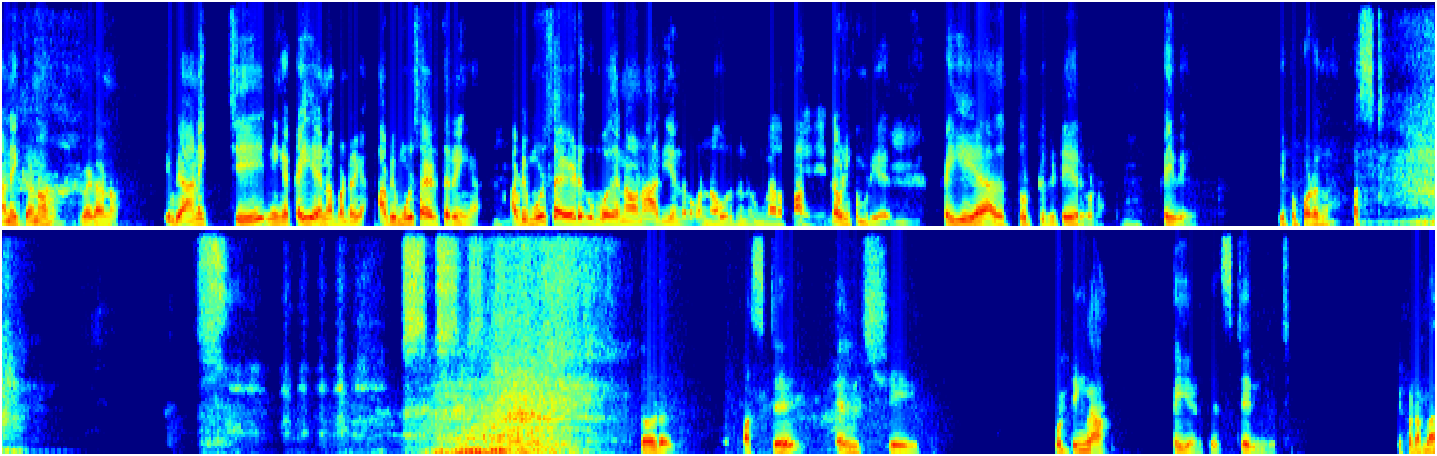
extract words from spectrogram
அணைக்கணும் விடணும் இப்படி அணைச்சி நீங்க கையை என்ன பண்றீங்க அப்படி முழுசா எடுத்துடுறீங்க. அப்படி முழுசா எடுக்கும்போது என்ன ஆகும்னா அது எந்த பக்கம் நவுறுதுன்னு உங்களால பார்க்க. கவனிக்க முடியாது. கையை அதை தொட்டுக்கிட்டே இருக்கணும். கை வைங்க இப்போ போடுங்க first third first L shape போட்டிங்களா? கை எடுத்து ஸ்டேரிங் வச்சு. இப்போ நம்ம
